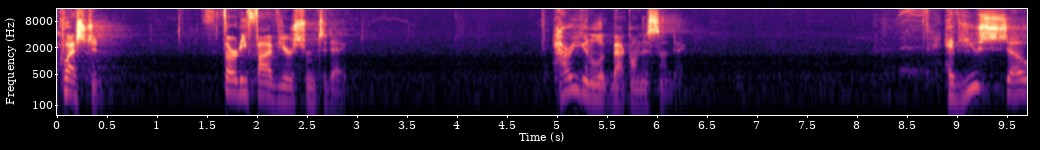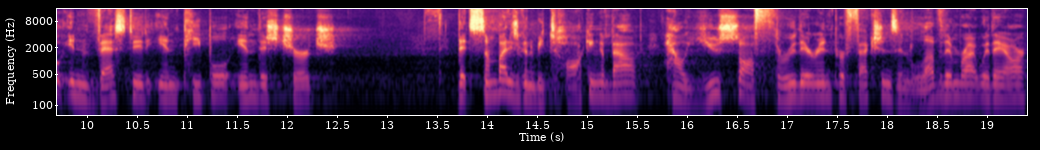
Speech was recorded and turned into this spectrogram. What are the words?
Question 35 years from today, how are you going to look back on this Sunday? Have you so invested in people in this church that somebody's going to be talking about how you saw through their imperfections and loved them right where they are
